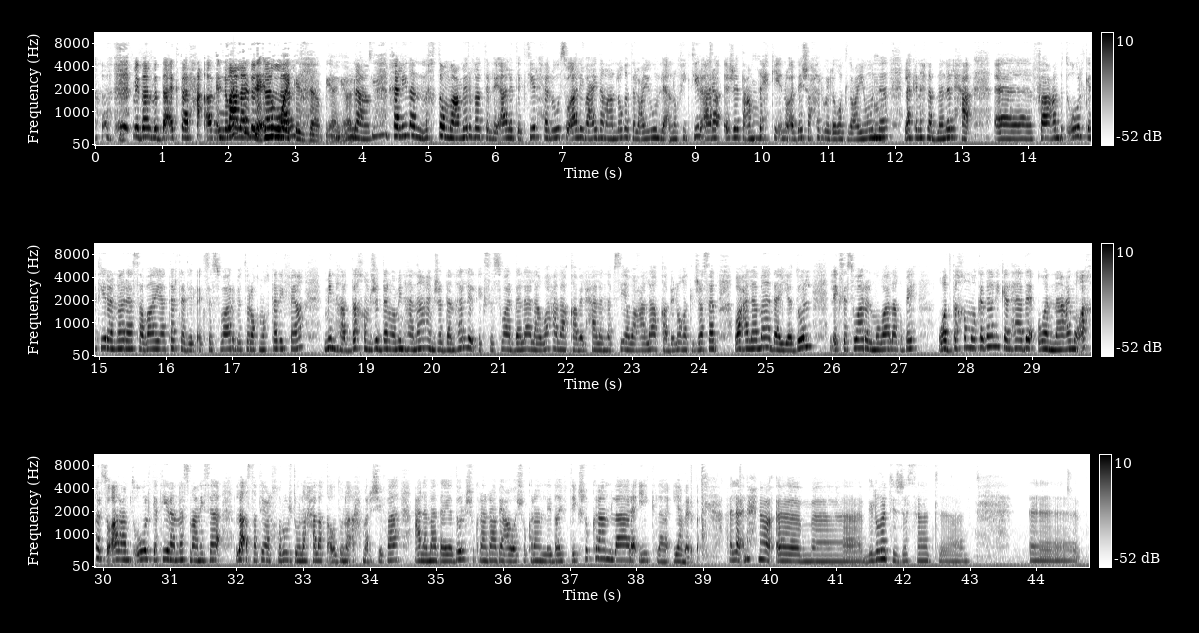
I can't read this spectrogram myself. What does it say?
بضل بدها أكثر حقها إنه ما تصدق إنه هو كذاب يعني نعم. خلينا نختم مع ميرفت اللي قالت كثير حلو سؤالي بعيدا عن لغة العيون لأنه في كثير آراء إجت عم تحكي إنه قديش حلوة لغة العيون لكن إحنا بدنا نلحق. آه فعم بتقول كثيرا نرى صبايا ترتدي الإكسسوار بطرق مختلفة منها الضخم جدا ومنها ناعم جدا. هل للاكسسوار دلالة وعلاقة بالحالة النفسية وعلاقة بلغة الجسد وعلى ماذا يدل الإكسسوار المبالغ به؟ والضخم وكذلك الهادئ والناعم. وآخر سؤال عم تقول كثيرا نسمع نساء لا أستطيع الخروج دون حلق أو دون أحمر شفاه على ماذا يدل؟ شكرا رابعة وشكرا لضيفتك شكرا لرأيك يا مرفت هلأ نحن بلغة الجسد آه،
